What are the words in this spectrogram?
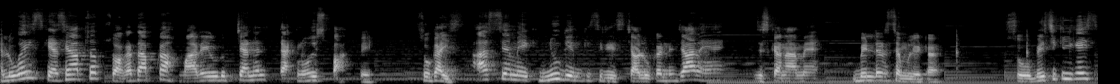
हेलो गाइस कैसे हैं आप सब? स्वागत है आपका हमारे यूट्यूब चैनल टेक्नो स्पार्क पे। सो so गाइस आज से हम एक न्यू गेम की सीरीज़ चालू करने जा रहे हैं, जिसका नाम है builder simulator so basically guys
